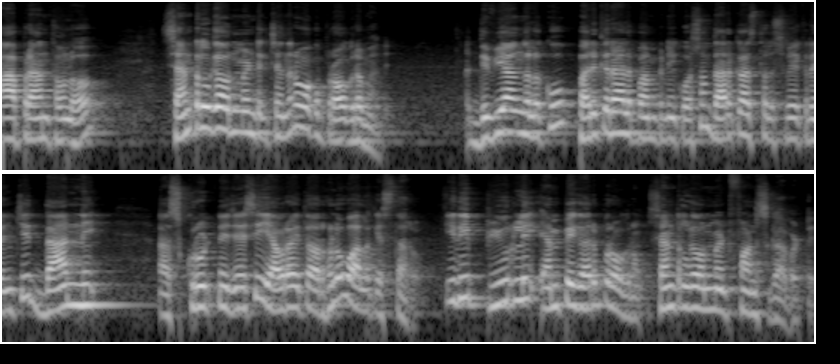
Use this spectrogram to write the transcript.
ఆ ప్రాంతంలో సెంట్రల్ గవర్నమెంట్కి చెందిన ఒక ప్రోగ్రాం అది. దివ్యాంగులకు పరికరాల పంపిణీ కోసం దరఖాస్తులు స్వీకరించి దాన్ని స్క్రూట్ని చేసి ఎవరైతే అర్హులో వాళ్ళకి ఇస్తారు. ఇది ప్యూర్లీ ఎంపీ గారి ప్రోగ్రాం సెంట్రల్ గవర్నమెంట్ ఫండ్స్ కాబట్టి.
